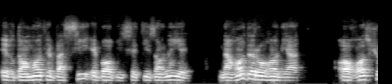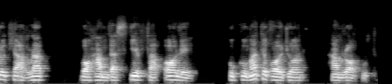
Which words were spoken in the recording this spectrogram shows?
اقدامات وسیع بابی ستیزانه نهاد روحانیت آغاز شد که اغلب با همدستی فعال حکومت قاجار همراه بود.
